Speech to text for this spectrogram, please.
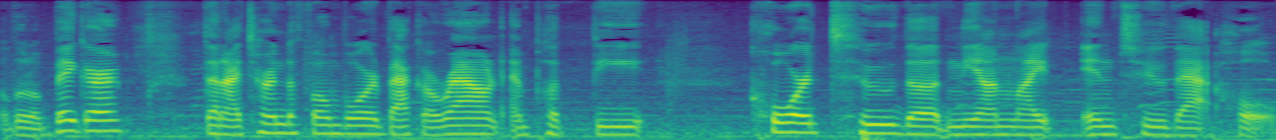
a little bigger. Then I turned the foam board back around and put the cord to the neon light into that hole.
